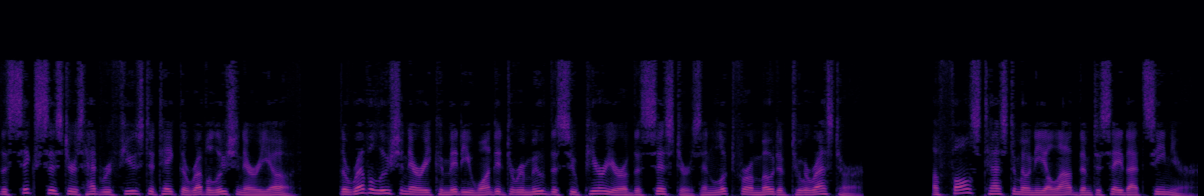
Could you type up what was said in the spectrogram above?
The six sisters had refused to take the revolutionary oath. The Revolutionary Committee wanted to remove the superior of the sisters and looked for a motive to arrest her. A false testimony allowed them to say that Sr.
